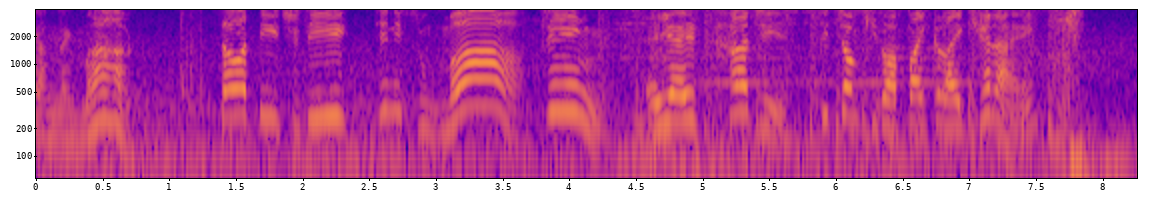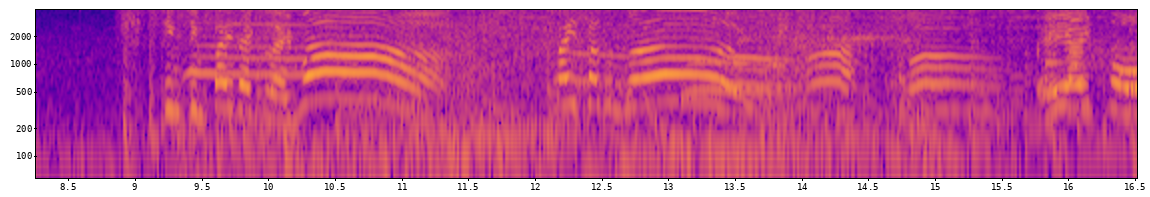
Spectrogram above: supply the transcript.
ยังแรงมาก สวัสดีจุดีที่นี่สูงมาก จริง AIS 5G พี่จงคิดว่าไปไกลแค่ไหน จริง ๆ ไปได้ไกลมาก ไปสะดุดเลย AI สปอ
